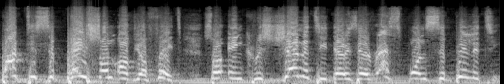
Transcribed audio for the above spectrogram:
participation of your faith. So in Christianity, there is a responsibility.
